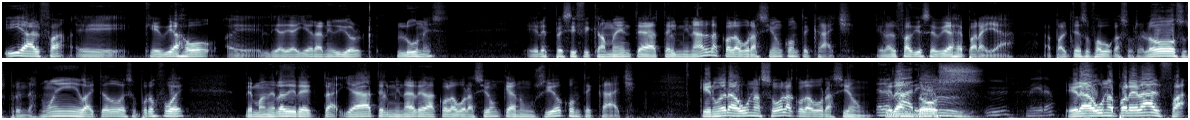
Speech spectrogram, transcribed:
Y Alfa, eh, que viajó eh, el día de ayer a New York, lunes, él específicamente a terminar la colaboración con Tecachi. El Alfa dio ese viaje para allá. Aparte de eso fue a buscar su reloj, sus prendas nuevas y todo eso, pero fue de manera directa ya a terminar la colaboración que anunció con Tecachi. Que no era una sola colaboración, Era eran dos. Mm, mira. Era una para el Alfa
